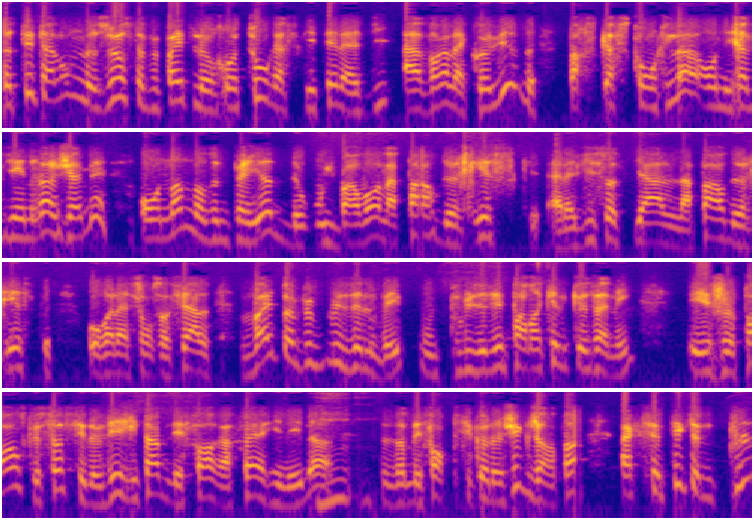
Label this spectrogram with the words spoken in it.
Notre étalon de mesure, ça peut pas être le retour à ce qui était la vie avant la COVID, parce qu'à ce compte-là, on n'y reviendra jamais. On entre dans une période où il va y avoir la part de risque à la vie sociale, la part de risque aux relations sociales va être un peu plus élevée, ou plus élevée pendant quelques années. Et je pense que ça, c'est le véritable effort à faire. Il est là. Mm. C'est un effort psychologique, j'entends. Accepter qu'il y a une plus,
